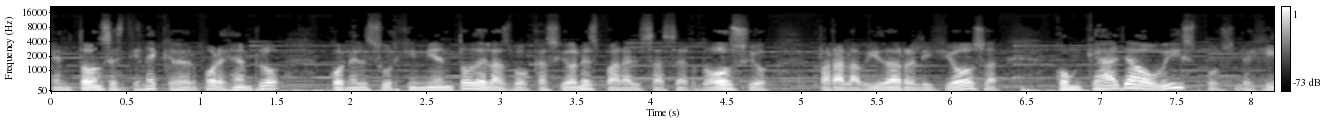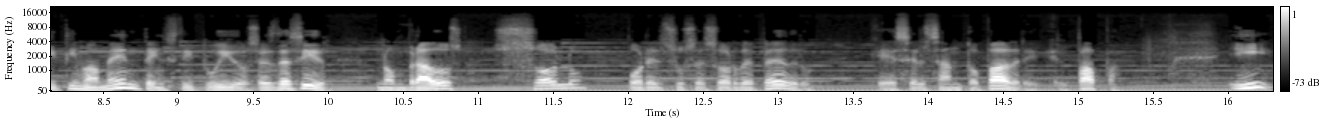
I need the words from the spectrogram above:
Entonces tiene que ver, por ejemplo, con el surgimiento de las vocaciones para el sacerdocio, para la vida religiosa, con que haya obispos legítimamente instituidos, es decir, nombrados solo por el sucesor de Pedro, que es el Santo Padre, el Papa y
